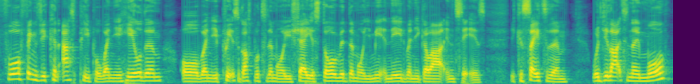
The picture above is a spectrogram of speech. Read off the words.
four things you can ask people when you heal them, or when you preach the gospel to them, or you share your story with them, or you meet a need when you go out in cities. You can say to them, Would you like to know more?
